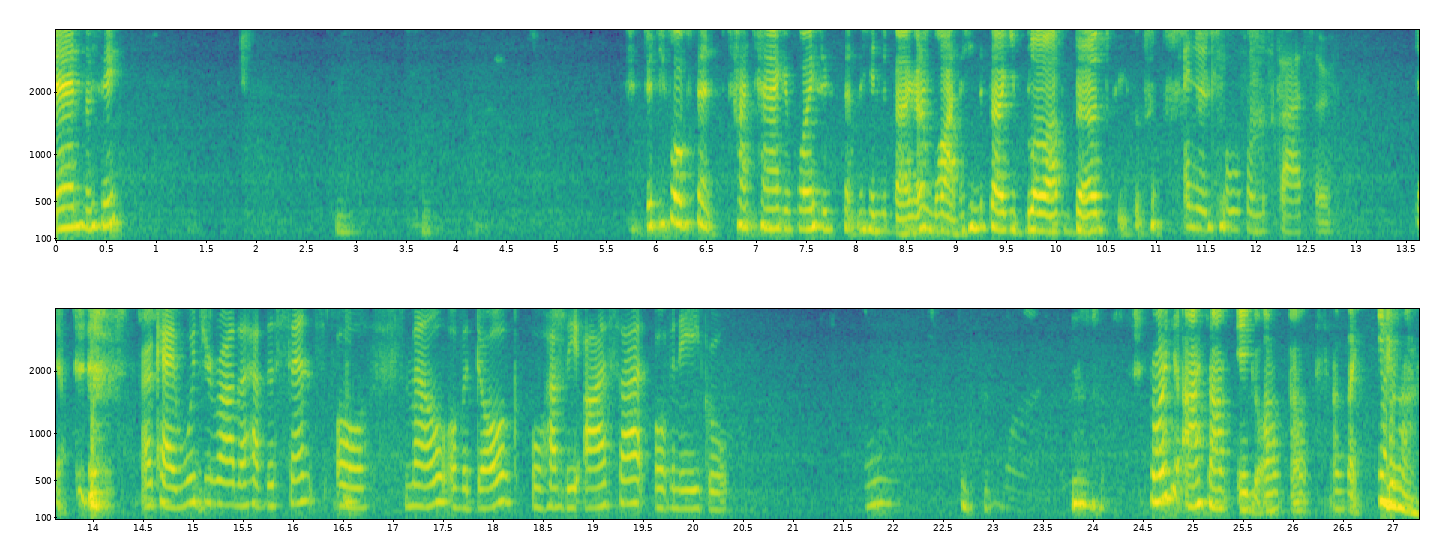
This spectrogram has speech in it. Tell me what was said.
and let me see. Fifty-four percent Titanic and forty-six percent the Hindenburg. I don't know why. The Hindenburg you blow up and burn to pieces. And it'd fall from the sky, so. yeah. Okay, would you rather have the sense or smell of a dog or have the eyesight of an eagle? Probably the eyesight of eagle. I, I, I was like eagle.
